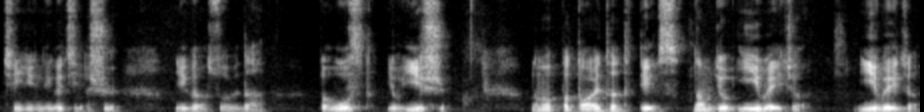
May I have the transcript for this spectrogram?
进行的一个解释，一个所谓的 bewusst 有意识。那么 bedeutet this，那么就意味着意味着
